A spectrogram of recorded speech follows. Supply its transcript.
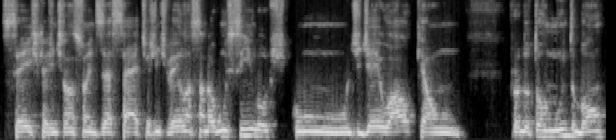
6 que a gente lançou em 17, a gente veio lançando alguns singles com o DJ Wall, que é um produtor muito bom,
